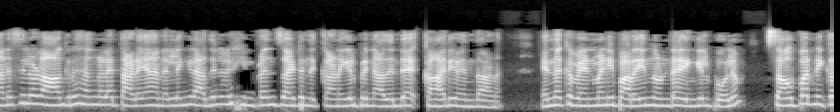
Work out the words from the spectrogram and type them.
മനസ്സിലുള്ള ആഗ്രഹങ്ങളെ തടയാൻ അല്ലെങ്കിൽ അതിനൊരു ഹിൻഫ്ലുവൻസ് ആയിട്ട് നിൽക്കുകയാണെങ്കിൽ പിന്നെ അതിന്റെ കാര്യം എന്താണ്? എന്നൊക്കെ വെൺമണി പറയുന്നുണ്ട് എങ്കിൽ പോലും Sauparnika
